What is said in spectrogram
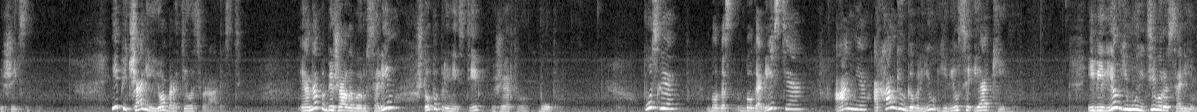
жизнь». И печаль ее обратилась в радость. И она побежала в Иерусалим чтобы принести жертву Богу. После благовестия Анне архангел Гавриил явился Иакиму и велел ему идти в Иерусалим.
